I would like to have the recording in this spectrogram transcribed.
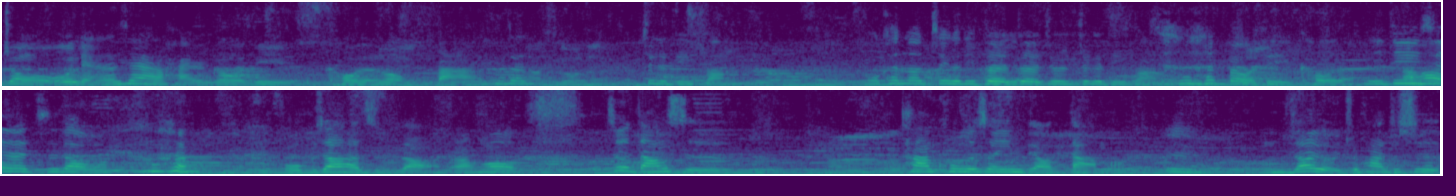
重，我我脸上现在还有跟我弟弟抠的那种疤，是在这个地方。我看到这个地方。对对，就是这个地方 被我弟弟抠的。你弟弟现在知道吗？我不知道他知不知道。然后就当时他哭的声音比较大嘛，嗯你知道有一句话就是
